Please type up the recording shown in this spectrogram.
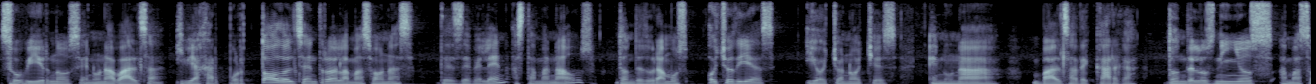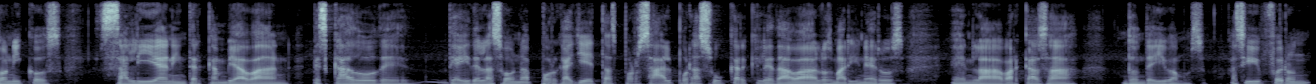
subirnos en una balsa y viajar por todo el centro del Amazonas, desde Belén hasta Manaus, donde duramos ocho días y ocho noches en una balsa de carga, donde los niños amazónicos salían, intercambiaban pescado de ahí de la zona por galletas, por sal, por azúcar que le daba a los marineros en la barcaza donde íbamos. Así fueron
